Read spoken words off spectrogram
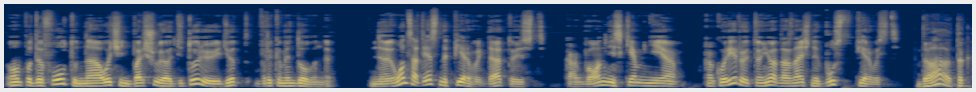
он по дефолту на очень большую аудиторию идет в рекомендованную. Ну и он, соответственно, первый, да, то есть как бы он ни с кем не конкурирует, у него однозначный буст первости. Да, так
